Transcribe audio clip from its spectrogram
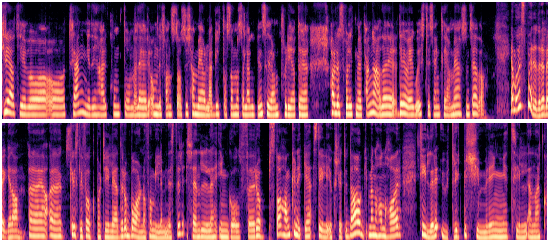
kreative og, og trenger denne kontoen eller Onlyfans, da, så kommer jeg og legger ut det samme som jeg legger ut på Instagram fordi at jeg har lyst på litt mer penger. Det, det er jo egoistisk egentlig av meg, syns jeg da. Jeg må jo spørre dere begge, da. Eh, Kristelig Folkeparti-leder og barne- og familieminister Kjell Ingolf Ropstad han kunne ikke stille i Ukeslutt i dag, men han har tidligere uttrykt bekymring til NRK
